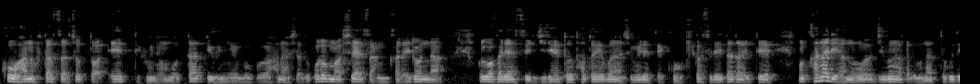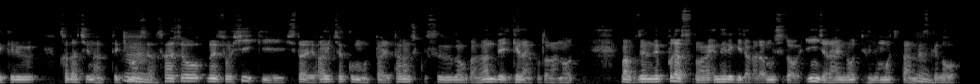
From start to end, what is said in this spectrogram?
後半の2つはちょっとえっていうふうに思ったっていうふうに僕が話したところ、まあ、白井さんからいろんなこれ分かりやすい事例と例え話も入れてこう聞かせていただいて、まあ、かなりあの自分の中でも納得できる形になってきました、うん、最初、ね、そうひいきしたり愛着を持ったり楽しくするのがなんでいけないことなの、まあ、全然プラスのエネルギーだからむしろいいんじゃないのっていうふうに思ってたんですけど、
